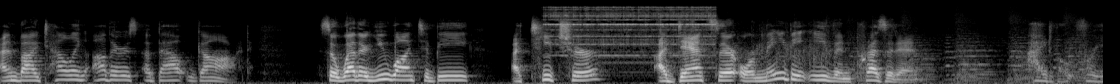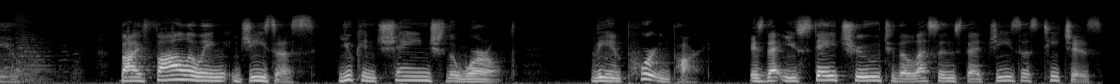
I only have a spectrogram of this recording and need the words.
and by telling others about God. So whether you want to be a teacher, a dancer, or maybe even president, I'd vote for you. By following Jesus, you can change the world. The important part is that you stay true to the lessons that Jesus teaches,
